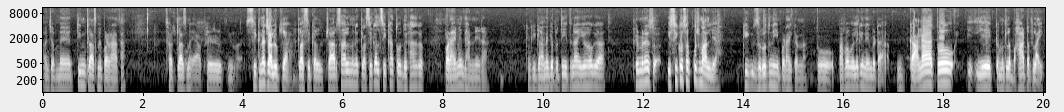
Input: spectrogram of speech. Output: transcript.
जब मैं तीन क्लास में पढ़ रहा था। थर्ड क्लास में या फिर सीखना चालू किया क्लासिकल चार साल मैंने क्लासिकल सीखा तो देखा कि पढ़ाई में ध्यान नहीं रहा। क्योंकि गाने के प्रति इतना ये हो गया। फिर मैंने इसी को सब कुछ मान लिया कि ज़रूरत नहीं पढ़ाई करना। तो पापा बोले कि नहीं बेटा गाना तो ये एक मतलब हार्ट ऑफ़ लाइफ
